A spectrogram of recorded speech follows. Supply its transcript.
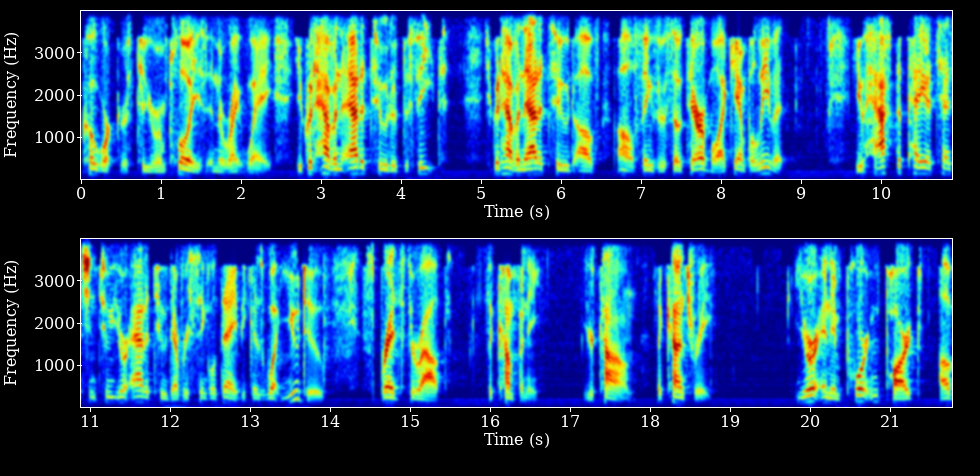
coworkers, to your employees in the right way. You could have an attitude of defeat. You could have an attitude of, oh, things are so terrible, I can't believe it. You have to pay attention to your attitude every single day because what you do spreads throughout the company, your town, the country. You're an important part of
